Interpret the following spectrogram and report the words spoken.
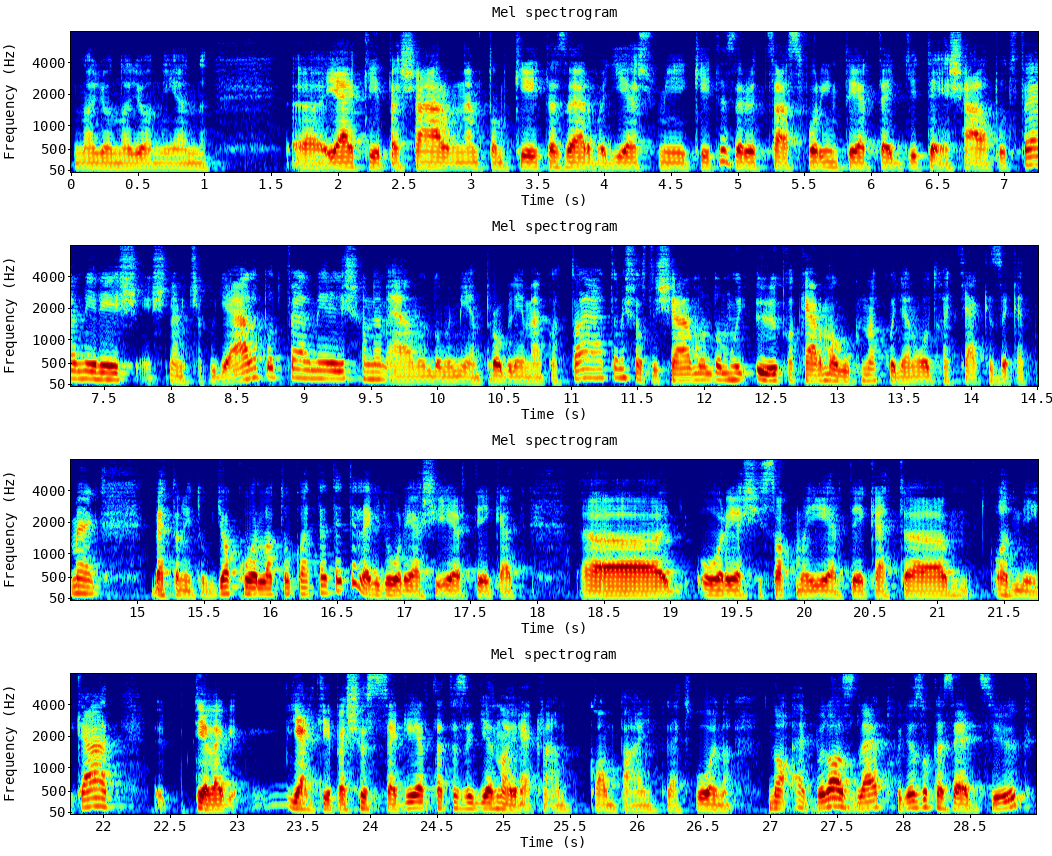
nagyon-nagyon ilyen jelképes áron, nem tudom, 2000 vagy ilyesmi, 2500 forintért egy teljes állapotfelmérés, és nem csak ugye állapotfelmérés, hanem elmondom, hogy milyen problémákat találtam, és azt is elmondom, hogy ők akár maguknak hogyan oldhatják ezeket meg, betanítok gyakorlatokat, tehát tényleg egy óriási értéket, óriási szakmai értéket adnék át. Tényleg jelképes összegért, tehát ez egy ilyen nagy reklámkampány lett volna. Na, ebből az lett, hogy azok az edzők,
